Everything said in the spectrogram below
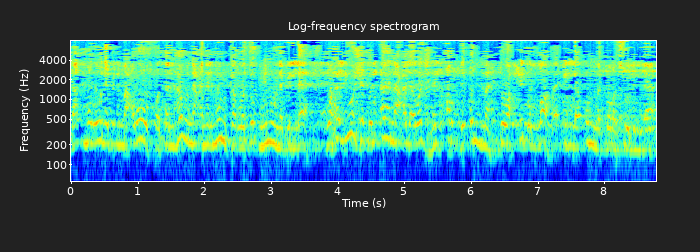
تأمرون بالمعروف وتنهون عن المنكر وتؤمنون بالله. وهل يوجد الآن على وجه الأرض أمة توحد الله إلا أمة رسول الله؟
